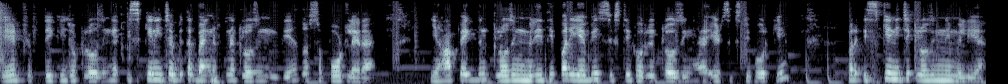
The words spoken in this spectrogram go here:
four thousand eight fifty की जो क्लोजिंग है इसके नीचे अभी तक बैंक निफ्टी ने क्लोजिंग नहीं दी है तो सपोर्ट ले रहा है। यहाँ पे एक दिन क्लोजिंग मिली थी पर ये भी सिक्सटी फोर की क्लोजिंग है एट सिक्सटी फोर की पर इसके नीचे क्लोजिंग नहीं मिली है।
